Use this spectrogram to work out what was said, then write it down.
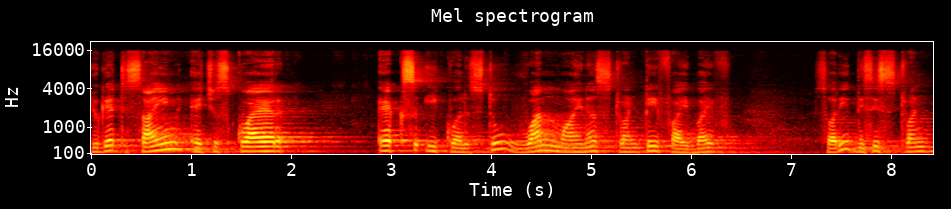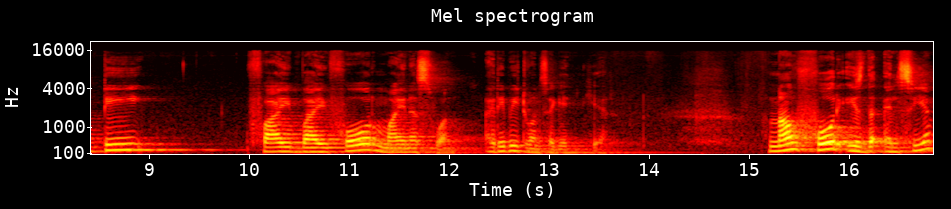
You get sin h square x equals to 1 minus 25 by sorry this is 25 by 4 minus 1. I repeat once again here. Now 4 is the LCM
